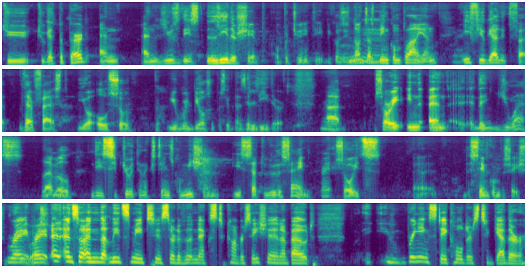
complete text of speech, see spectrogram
to to get prepared and and use this leadership opportunity because it's not mm -hmm. just mm-hmm. being compliant. Right. If you get it fa there fast, you are also you will be also perceived as a leader. Uh, right. Uh, sorry, in and uh, the U.S. level, mm -hmm. the Security and Exchange Commission is set to do the same. Right. So it's uh, the same conversation. Right, right. And, and so, and that leads me to sort of the next conversation about bringing stakeholders together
